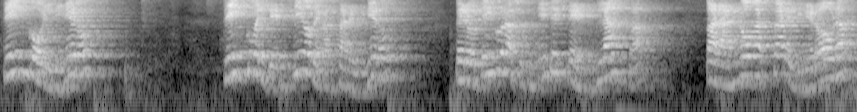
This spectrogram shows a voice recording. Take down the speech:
tengo el dinero, tengo el deseo de gastar el dinero, pero tengo la suficiente templanza para no gastar el dinero ahora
